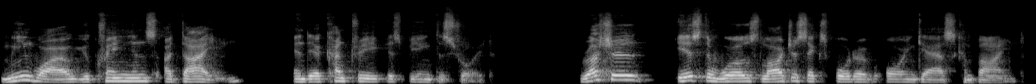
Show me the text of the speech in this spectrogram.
Meanwhile, Ukrainians are dying and their country is being destroyed. Russia is the world's largest exporter of oil and gas combined.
